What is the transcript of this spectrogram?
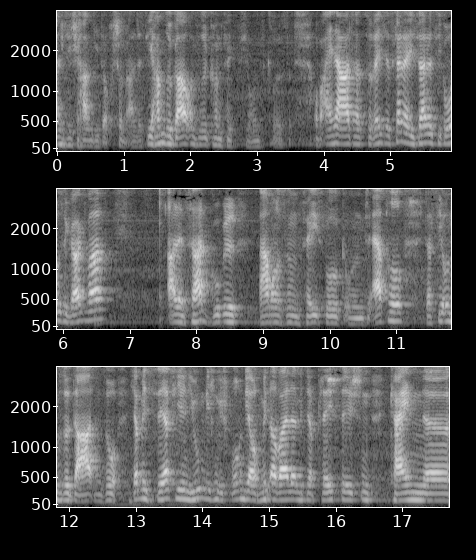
an sich haben die doch schon alles. Sie haben sogar unsere Konfektionsgröße. Auf eine Art hat sie recht. Es kann ja nicht sein, dass die große Gag war. Alles hat. Google, Amazon, Facebook und Apple, dass die unsere Daten so. Ich habe mit sehr vielen Jugendlichen gesprochen, die auch mittlerweile mit der PlayStation kein, äh,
